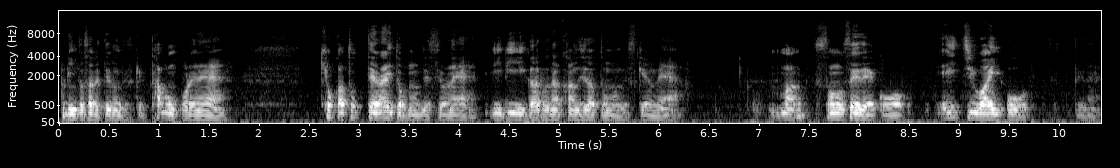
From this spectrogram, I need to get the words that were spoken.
プリントされてるんですけど多分これね許可取ってないと思うんですよね。イリーガルな感じだと思うんですけどね。まあそのせいでこう HYO って言ってね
